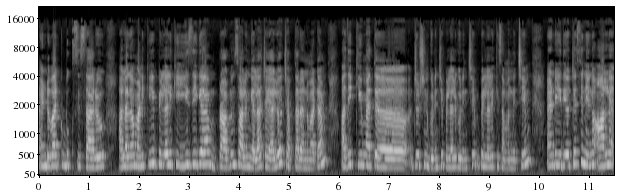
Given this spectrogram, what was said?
అండ్ వర్క్ బుక్స్ ఇస్తారు. అలాగా మనకి పిల్లలకి ఈజీగా ప్రాబ్లమ్ సాల్వింగ్ ఎలా చేయాలో చెప్తారనమాట అది క్యూ మ్యాథ్ ట్యూషన్ గురించి పిల్లల గురించి పిల్లలకి సంబంధించి. అండ్ ఇది వచ్చేసి నేను ఆన్లైన్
